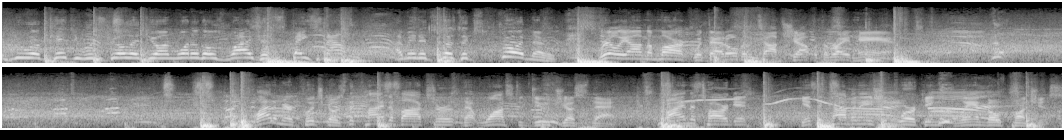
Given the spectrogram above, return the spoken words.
If you were a kid, you would feel that you're on one of those rides at Space Mountain. I mean, it's just extraordinary. Really on the mark with that over-the-top shot with the right hand. Wladimir Klitschko is the kind of boxer that wants to do just that. Find the target, get the combination working, land both punches.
